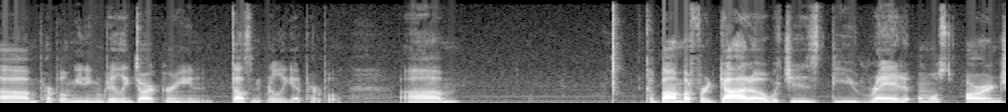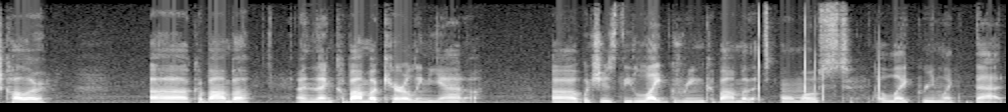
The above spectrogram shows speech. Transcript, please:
um, purple meaning really dark green, doesn't really get purple. Um, Cabomba furcata, which is the red, almost orange color uh, Cabomba. And then Cabomba caroliniana, uh, which is the light green Cabomba that's almost a light green like that.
